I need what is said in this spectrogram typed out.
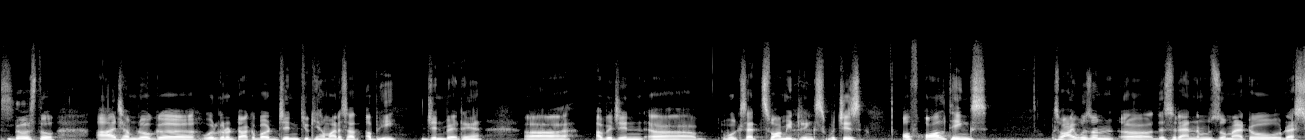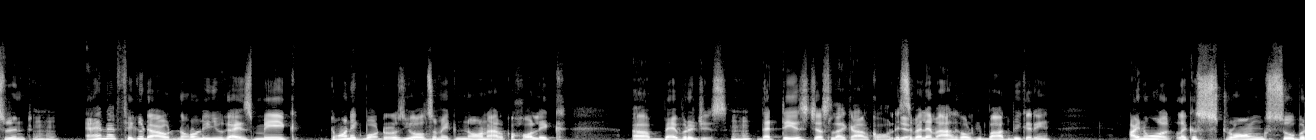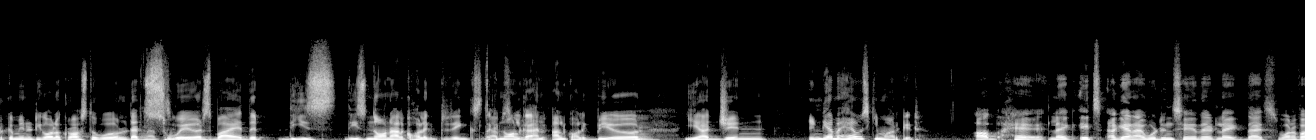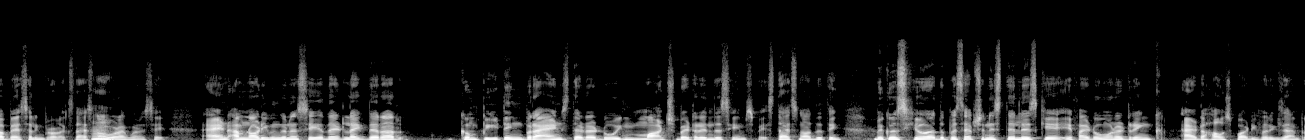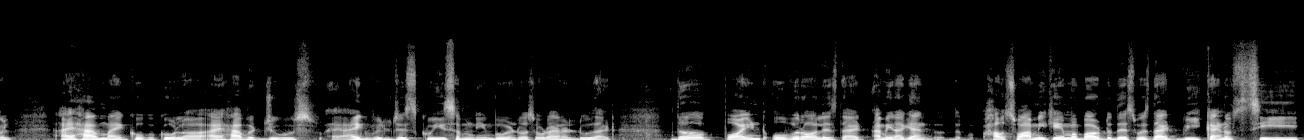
दोस्तों आज हम लोग we're gonna talk about gin क्योंकि हमारे साथ अभी जिन बैठे हैं uh, Abhijin uh, works at Swami Drinks, which is of all things. So I was on uh, this random Zomato restaurant, and I figured out not only tonic waters, you mm-hmm. also make non alcoholic uh, beverages mm-hmm. that taste just like alcohol. इससे पहले हम alcohol की बात भी करें I know like a strong sober community all across the world that Absolutely. swears by the these these non-alcoholic drinks like non-alcoholic beer hmm. या gin. India में है उसकी मार्केट अब है like it's again I wouldn't say that like that's one of our best selling products that's not what I am gonna say and I am not even gonna say that like there are competing brands that are doing much better in the same space. That's not the thing. Because here the perception is still is ke if I don't want to drink at a house party, for example, I have my Coca-Cola, I have a juice, I will just squeeze some Nimbu into a soda and I'll do that. The point overall is that I mean again, how Swami came about to this was that we kind of see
